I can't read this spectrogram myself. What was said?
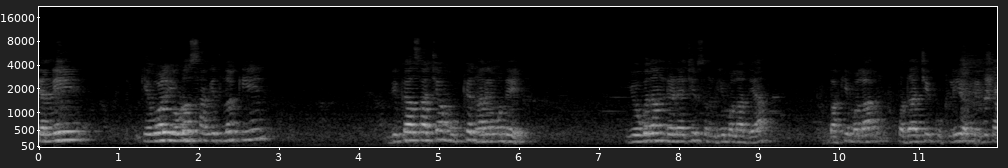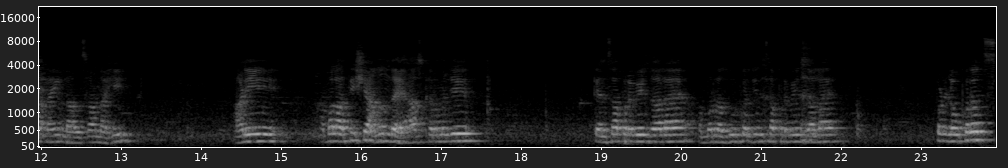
त्यांनी केवळ एवढंच सांगितलं की विकासाच्या मुख्य धारेमध्ये योगदान देण्याची संधी मला द्या. बाकी मला पदाची कुठलीही अपेक्षा नाही लालसा नाही. आणि आम्हाला अतिशय आनंद आहे. आज खरं म्हणजे त्यांचा प्रवेश झालाय अमर राजूरकरजींचा प्रवेश झालाय. पण लवकरच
